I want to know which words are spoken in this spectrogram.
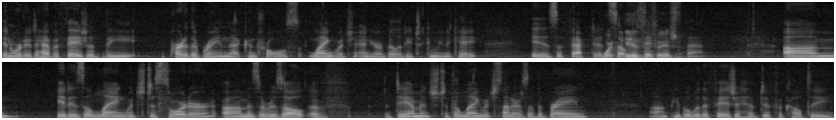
in order to have aphasia, the part of the brain that controls language and your ability to communicate is affected. What so is if it aphasia? that. Um, it is a language disorder um, as a result of damage to the language centers of the brain. Um, people with aphasia have difficulty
